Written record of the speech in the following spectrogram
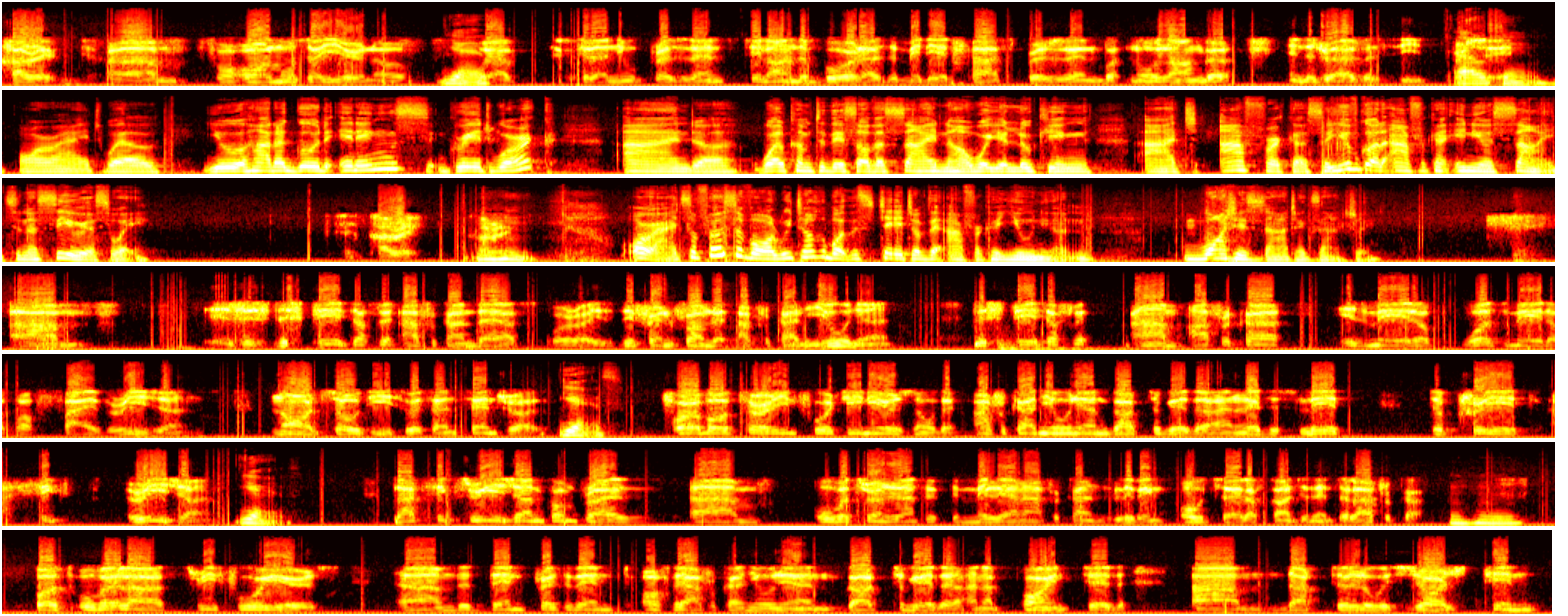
Correct. Um, for almost a year now, yes. we have a new president, still on the board as immediate past president, but no longer in the driver's seat. Okay. Se. All right. Well, you had a good innings, great work. And uh, welcome to this other side now where you're looking at Africa. So you've got Africa in your sights in a serious way. Correct. Correct. Mm-hmm. All right. So, first of all, we talk about the state of the Africa Union. What is that exactly? Um, the state of the African diaspora is different from the African Union. The state of the, um, Africa is made up was made up of five regions north, south, east, west, and central. Yes. For about 13, 14 years now, the African Union got together and legislated to create a sixth region. Yes. That sixth region comprises um, over 350 million Africans living outside of continental Africa. Mm-hmm. But over the last three, four years, um, the then president of the African Union got together and appointed um, Dr. Louis George Tin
